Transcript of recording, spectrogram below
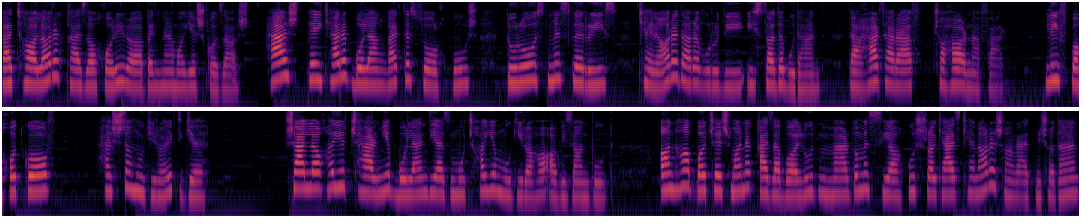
و تالار غذاخوری را به نمایش گذاشت. هشت پیکر بلنقد سرخپوش درست مثل ریس کنار در ورودی ایستاده بودند. در هر طرف چهار نفر. لیف با خود گفت هشتا موگیرای دیگه. شلاق های چرمی بلندی از مچهای موگیره ها آویزان بود. آنها با چشمان قذبالود مردم سیاهپوش را که از کنارشان رد می شدند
